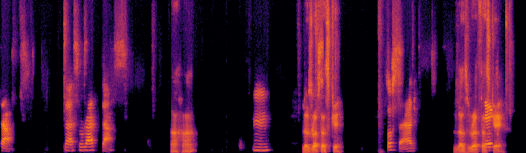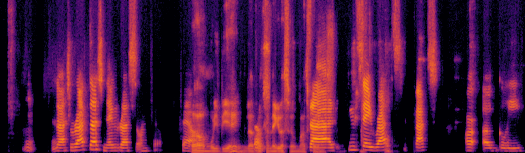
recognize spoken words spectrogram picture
ratas. Las ratas. Ajá. Mm, Las ratas qué? so sad. Las ratas Eh. qué? Las ratas negras son fe- feas. Ah, muy bien. Las ratas negras son más Sad. feas. You say rats, bats are ugly.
